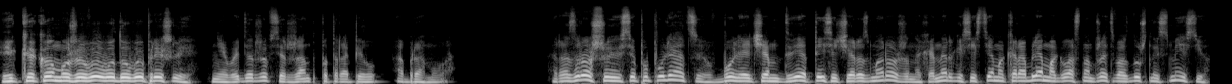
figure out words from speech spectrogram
«И к какому же выводу вы пришли?» — не выдержав, сержант поторопил Абрамова. Разросшуюся популяцию, в более чем две тысячи размороженных, энергосистема корабля могла снабжать воздушной смесью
